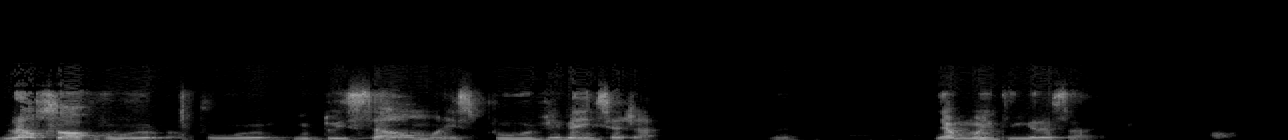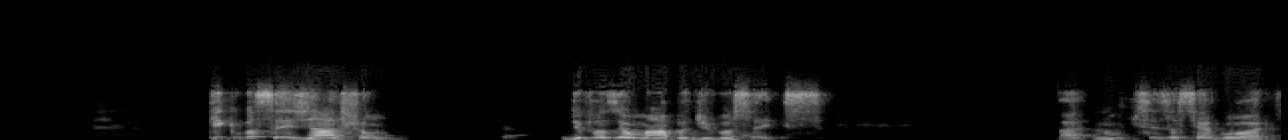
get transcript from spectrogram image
Não só por, por intuição, mas por vivência já. É muito engraçado. O que, que vocês acham de fazer o mapa de vocês? Tá? Não precisa ser agora.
